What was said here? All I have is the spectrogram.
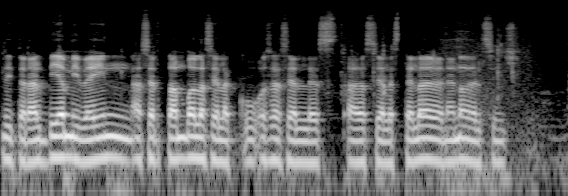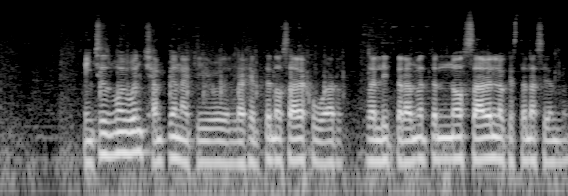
Literal vi a mi Bane hacer tumble hacia la o sea, hacia, hacia la estela de veneno del Sinch. Sinch es muy buen champion aquí, güey. La gente no sabe jugar. O sea, literalmente no saben lo que están haciendo.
